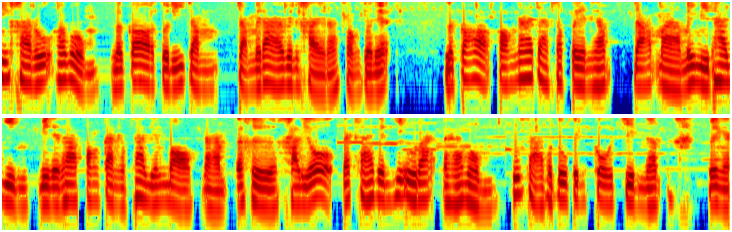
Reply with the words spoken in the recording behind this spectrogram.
ฮิคารุครับผม แล้วก็ตัวนี้จำจำไม่ได้ว่าเป็นใครนะสองตัวเนี้ยแล้วก็กองหน้าจากสเปนครับ ดับมาไม่มีท่ายิง มีแต่ท่าป้องกันกับท่าเลี้ยงบอลนะครับก็คือคาริโอแบ็กซ้ายเป็นฮิอุระนะครับผมผู้สาประตูเป็นโกจินนะครับเป็นไง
